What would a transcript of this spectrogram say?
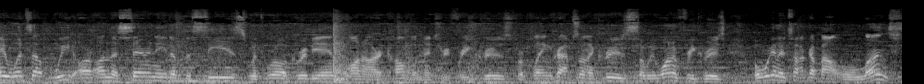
Hey, what's up? We are on the Serenade of the Seas with Royal Caribbean on our complimentary free cruise for playing craps on a cruise. So we want a free cruise, but we're going to talk about lunch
